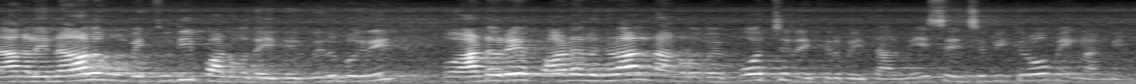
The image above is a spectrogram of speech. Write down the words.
நாங்கள் என்னாலும் உண்மை துதி பாடுவதை நீர் விரும்புகிறேன் ஆண்டவரே பாடல்களால் நாங்கள் உம்மை போற்ற கிருபை தாழ்மையை செபிக்கிறோம் எங்கள் அன்பின்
